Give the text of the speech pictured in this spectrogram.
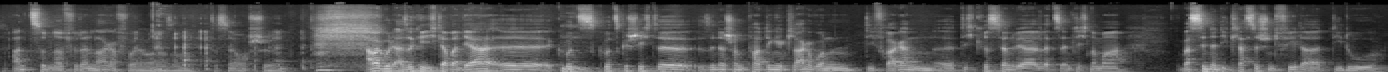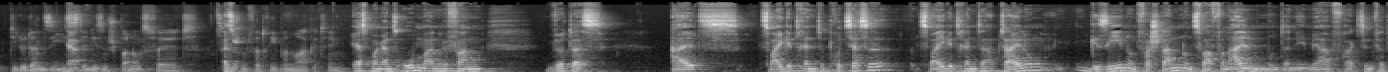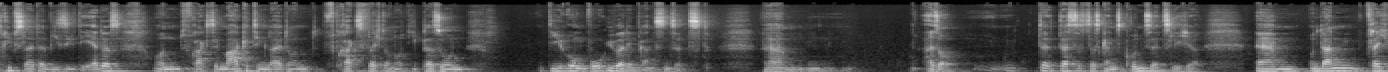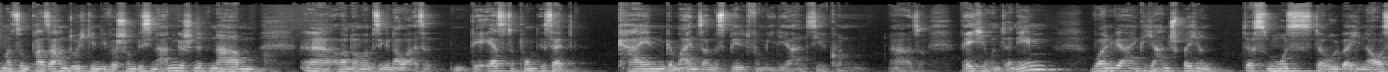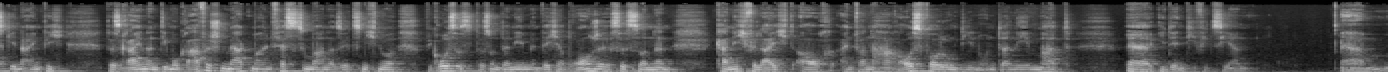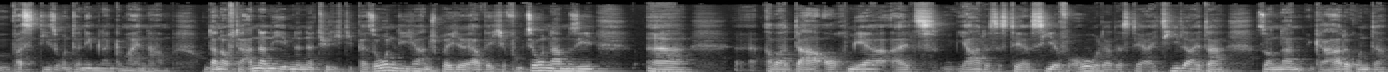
Anzünder für dein Lagerfeuer oder so. Das ist ja auch schön. Aber gut, also okay, ich glaube, an der äh, Kurz, mhm. Kurzgeschichte sind ja schon ein paar Dinge klar geworden. Die Frage an äh, dich, Christian, wäre letztendlich nochmal, was sind denn die klassischen Fehler, die du, die du dann siehst ja. in diesem Spannungsfeld zwischen also, Vertrieb und Marketing? Erstmal ganz oben angefangen, wird das als zwei getrennte Prozesse, zwei getrennte Abteilungen gesehen und verstanden und zwar von allen im Unternehmen. Ja, fragst den Vertriebsleiter, wie sieht er das und fragst den Marketingleiter und fragst vielleicht auch noch die Person, die irgendwo über dem Ganzen sitzt. Ähm, also das ist das ganz Grundsätzliche. Ähm, und dann vielleicht mal so ein paar Sachen durchgehen, die wir schon ein bisschen angeschnitten haben, äh, aber nochmal ein bisschen genauer. Also der erste Punkt ist halt kein gemeinsames Bild vom idealen Zielkunden. Ja, also welche Unternehmen wollen wir eigentlich ansprechen? Und das muss darüber hinausgehen, eigentlich das rein an demografischen Merkmalen festzumachen. Also jetzt nicht nur, wie groß ist das Unternehmen, in welcher Branche ist es, sondern kann ich vielleicht auch einfach eine Herausforderung, die ein Unternehmen hat, äh, identifizieren was diese Unternehmen dann gemein haben. Und dann auf der anderen Ebene natürlich die Personen, die ich anspreche, ja, welche Funktionen haben sie, äh, aber da auch mehr als, ja, das ist der CFO oder das ist der IT-Leiter, sondern gerade runter,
